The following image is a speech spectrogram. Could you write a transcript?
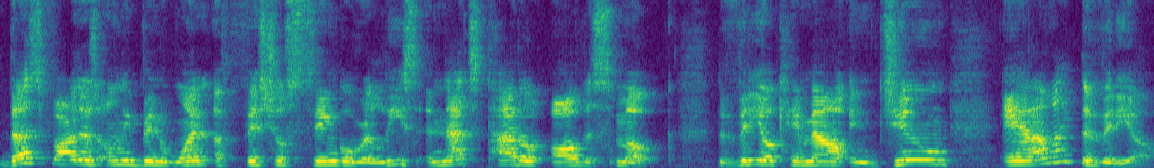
Thus far, there's only been one official single release, and that's titled All the Smoke. The video came out in June, and I like the video.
